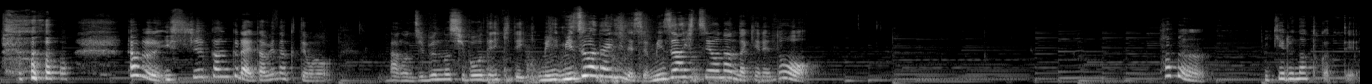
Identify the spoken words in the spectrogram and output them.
多分1週間くらい食べなくてもあの自分の脂肪で生きていけ水は大事ですよ水は必要なんだけれど多分いけるなとかって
